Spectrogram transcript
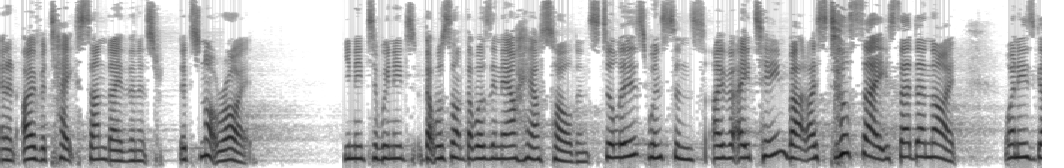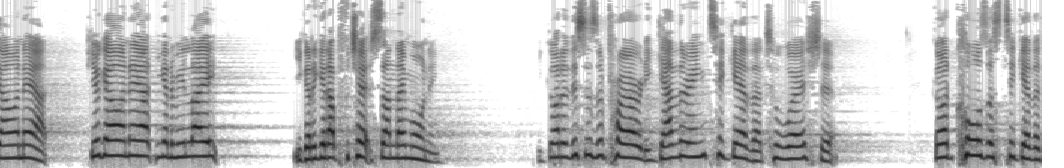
and it overtakes Sunday, then it's, it's not right. You need to, we need to, that was not, that was in our household and still is. Winston's over 18, but I still say Saturday night when he's going out. If you're going out, you're going to be late, you've got to get up for church Sunday morning. You've got to, this is a priority, gathering together to worship. God calls us together.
